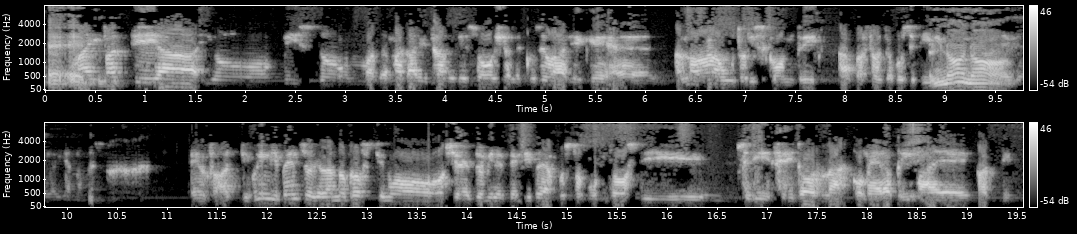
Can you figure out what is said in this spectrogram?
Eh, Ma eh, infatti ah, io ho visto, ma- magari tramite social e cose varie, che eh, hanno avuto riscontri abbastanza positivi. No, no. Che hanno messo. E infatti, quindi penso che l'anno prossimo, cioè nel 2023 a questo punto si, si, si ritorna come era prima e infatti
